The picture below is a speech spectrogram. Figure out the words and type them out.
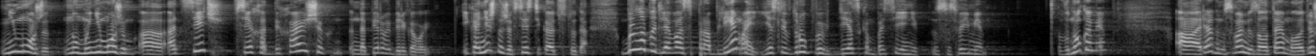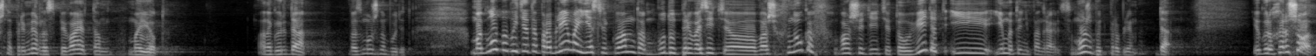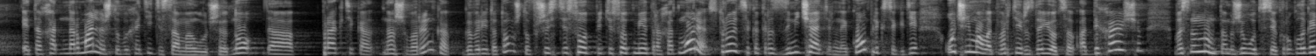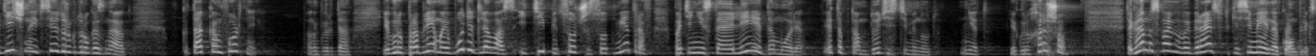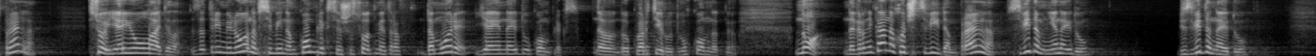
не может, ну, мы не можем а, отсечь всех отдыхающих на первой береговой. И, конечно же, все стекаются туда. Было бы для вас проблемой, если вдруг вы в детском бассейне со своими внуками, а рядом с вами золотая молодежь, например, распевает там «Майот». Она говорит, да, возможно, будет. Могло бы быть это проблемой, если к вам там будут привозить э, ваших внуков, ваши дети это увидят, и им это не понравится. Может быть проблема? Да. Я говорю, хорошо, это нормально, что вы хотите самое лучшее, но да, практика нашего рынка говорит о том, что в 600-500 метрах от моря строятся как раз замечательные комплексы, где очень мало квартир сдается отдыхающим, в основном там живут все круглогодичные, все друг друга знают. Так комфортней? Он говорит, да. Я говорю, проблемой будет для вас идти 500-600 метров по тенистой аллее до моря? Это там до 10 минут. Нет. Я говорю, хорошо. Тогда мы с вами выбираем все-таки семейный комплекс, правильно? Все, я ее уладила. За 3 миллиона в семейном комплексе 600 метров до моря я и найду комплекс, э, квартиру двухкомнатную. Но наверняка она хочет с видом, правильно? С видом не найду. Без вида найду.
